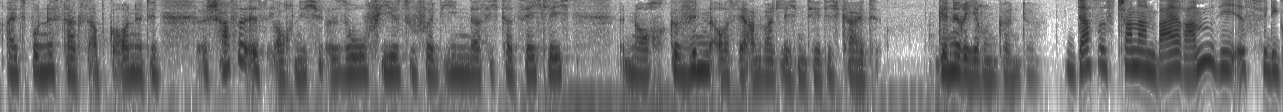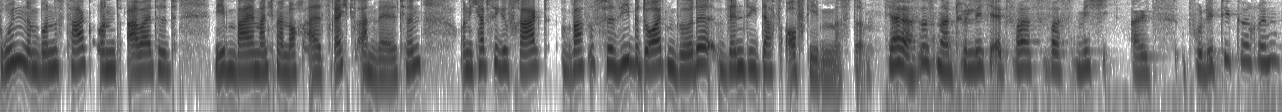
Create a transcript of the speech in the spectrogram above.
als Bundestagsabgeordnete. Schaffe es auch nicht so viel zu verdienen, dass ich tatsächlich noch Gewinn aus der anwaltlichen Tätigkeit generieren könnte. Das ist Chanan Bayram. Sie ist für die Grünen im Bundestag und arbeitet nebenbei manchmal noch als Rechtsanwältin. Und ich habe sie gefragt, was es für sie bedeuten würde, wenn sie das aufgeben müsste. Ja, das ist natürlich etwas, was mich als Politikerin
